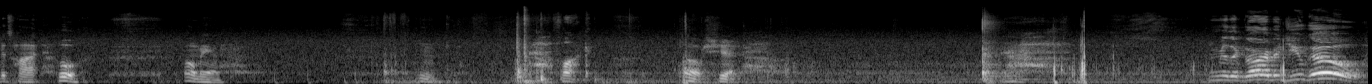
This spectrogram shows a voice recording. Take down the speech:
It's hot. Oh. Oh man. Mm. Ah, fuck. Oh shit. Into the garbage you go.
